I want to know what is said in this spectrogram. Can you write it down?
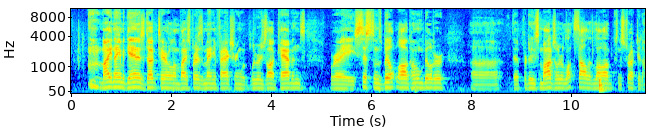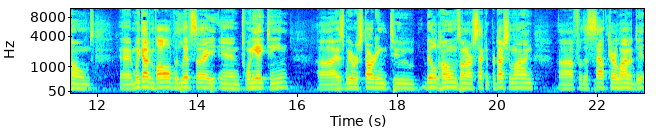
My name again is Doug Terrell. I'm Vice President of Manufacturing with Blue Ridge Log Cabins. We're a systems-built log home builder uh, that produce modular lo- solid log constructed homes. And we got involved with Livesay in 2018 uh, as we were starting to build homes on our second production line uh, for the South Carolina di-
